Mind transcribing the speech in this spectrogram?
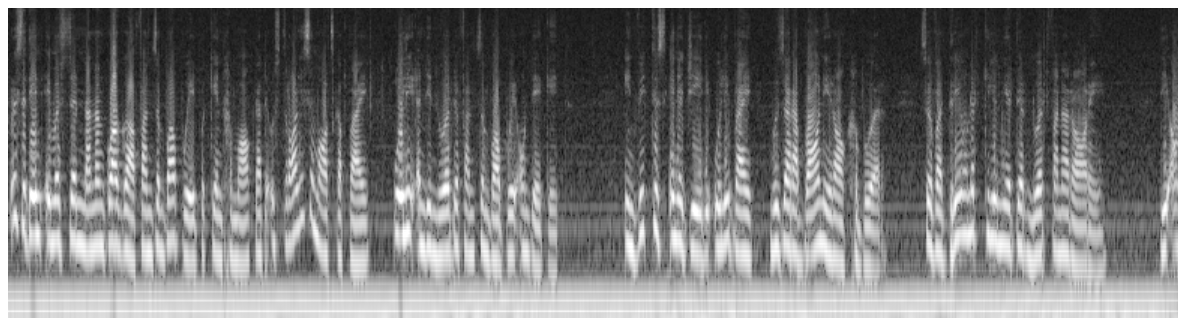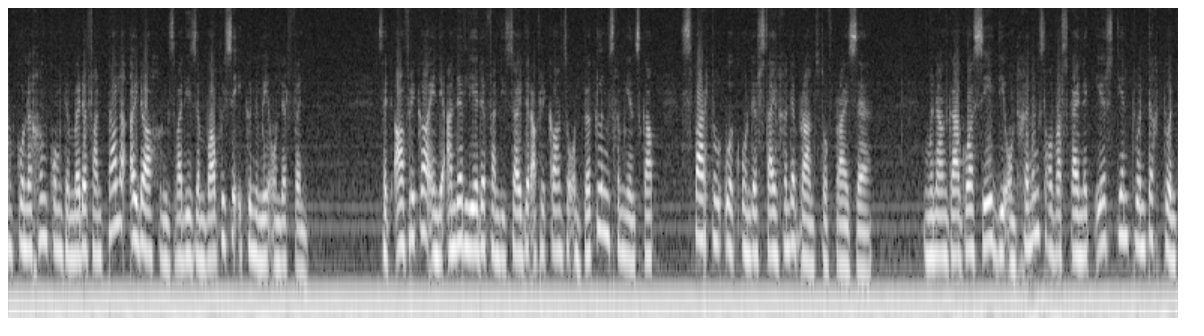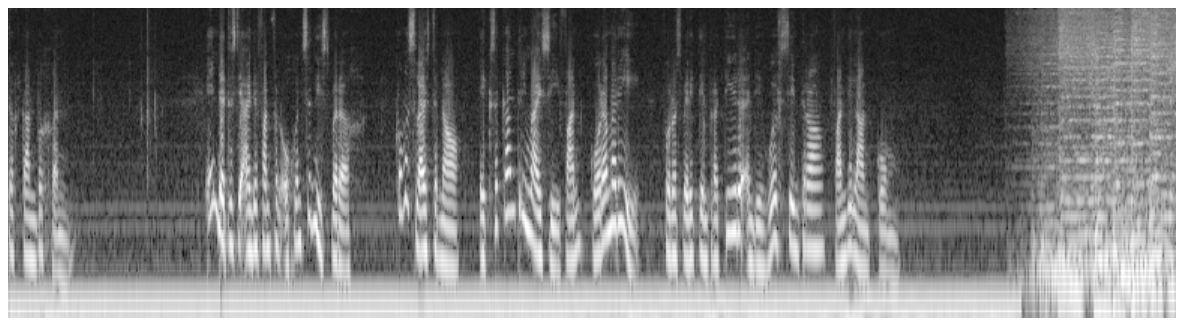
President Emerson Nanangwaga van Zimbabwe het bekend gemaakt dat die Australiese maatskapie olie in die noorde van Zimbabwe ontdek het. Invictus Energy die olie by Muzarabani raak geboor, so wat 300 km noord van Harare. Die aankondiging kom te midde van talle uitdagings wat die Zimbabwese ekonomie ondervind. Suid-Afrika en die ander lede van die Suider-Afrikaanse ontwikkelingsgemeenskap spartel ook onder stuigende brandstofpryse. Mwenangagwa sê die ontginning sal waarschijnlijk eerst teen 2020 kan begin. En dit is die einde van vanochtendse nieuwsberig. Kom ons luister na Ekse Country Meisie van Cora Marie, voor ons by die temperatuur in die hoofdcentra van die land kom.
